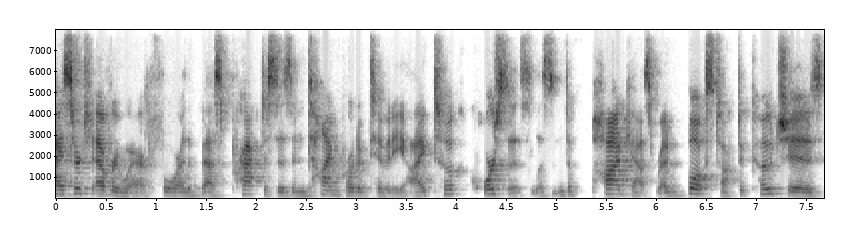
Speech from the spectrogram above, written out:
I searched everywhere for the best practices in time productivity. I took courses, listened to podcasts, read books, talked to coaches,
